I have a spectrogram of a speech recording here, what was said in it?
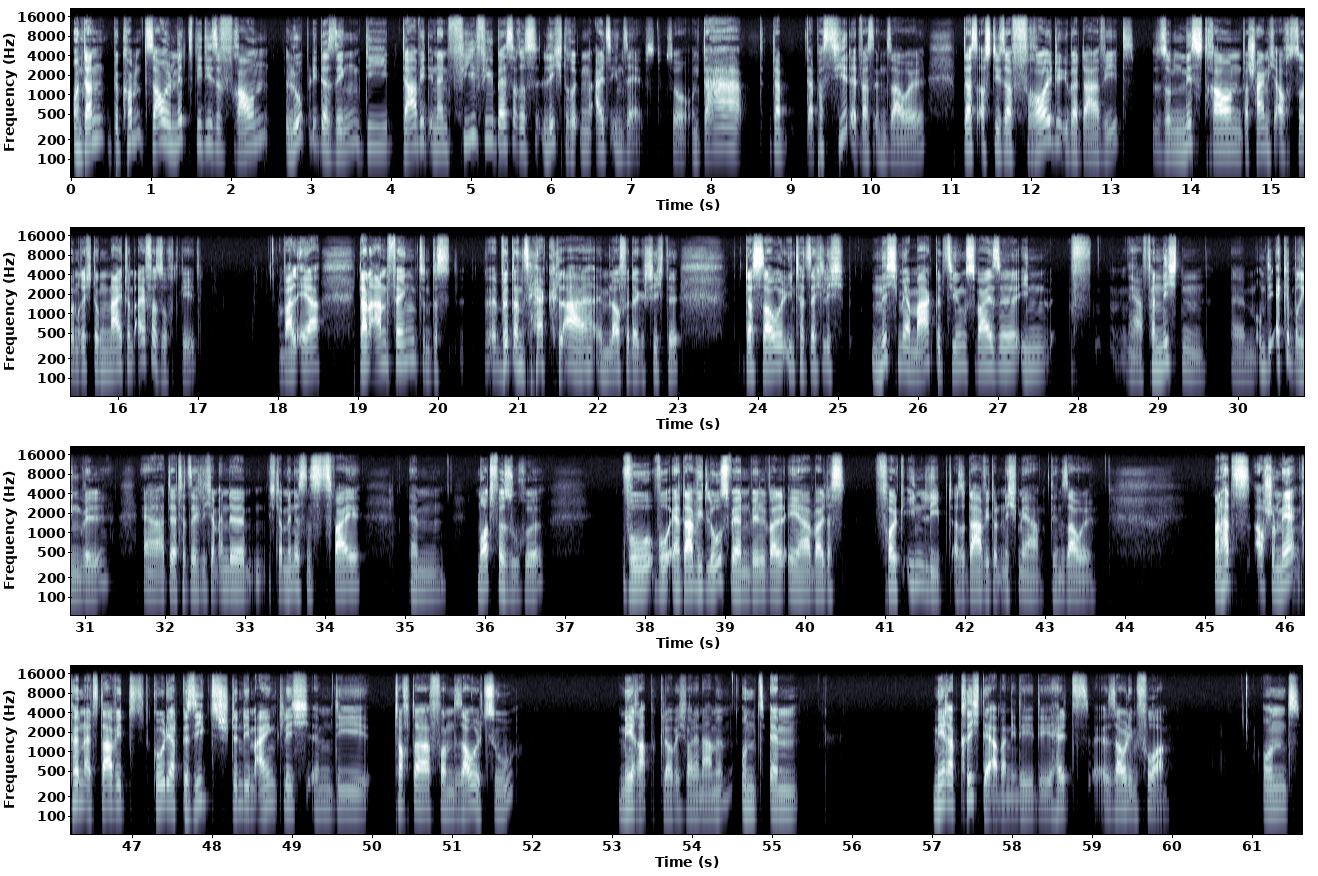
Und dann bekommt Saul mit, wie diese Frauen Loblieder singen, die David in ein viel, viel besseres Licht rücken als ihn selbst. So, und da, da, da passiert etwas in Saul, dass aus dieser Freude über David so ein Misstrauen wahrscheinlich auch so in Richtung Neid und Eifersucht geht, weil er dann anfängt, und das wird dann sehr klar im Laufe der Geschichte, dass Saul ihn tatsächlich nicht mehr mag, beziehungsweise ihn ja, vernichten, ähm, um die Ecke bringen will. Er hat ja tatsächlich am Ende, ich glaube, mindestens zwei ähm, Mordversuche, wo, wo er David loswerden will, weil er, weil das Volk ihn liebt, also David und nicht mehr den Saul. Man hat es auch schon merken können, als David Goliath besiegt, stünde ihm eigentlich ähm, die Tochter von Saul zu. Merab, glaube ich, war der Name. Und ähm, Merab kriegt er aber nie, die, die hält äh, Saul ihm vor. Und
